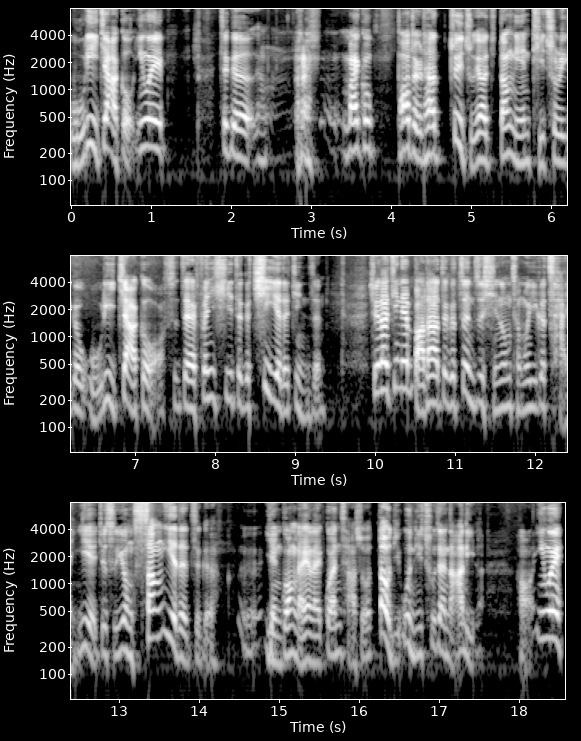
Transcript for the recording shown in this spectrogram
武力架构？因为这个 Michael。Porter 他最主要当年提出了一个武力架构啊，是在分析这个企业的竞争，所以他今天把他这个政治形容成为一个产业，就是用商业的这个呃眼光来来观察，说到底问题出在哪里了？好，因为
